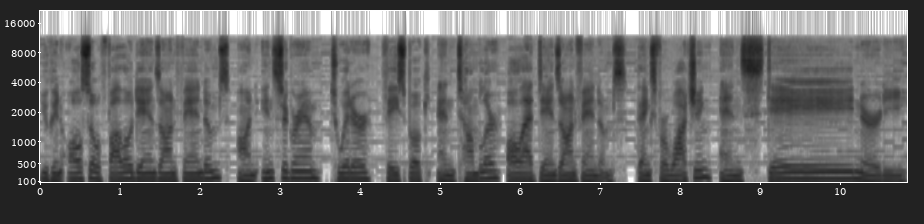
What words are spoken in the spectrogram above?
You can also follow Dan's On Fandoms on Instagram, Twitter, Facebook, and Tumblr, all at Dan's On Fandoms. Thanks for watching and stay nerdy.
